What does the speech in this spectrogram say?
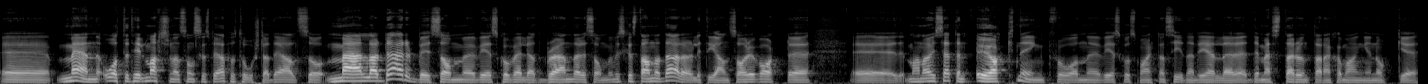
Eh, men åter till matcherna som ska spelas på torsdag, det är alltså Mälarderby som eh, VSK väljer att branda det som. Men vi ska stanna där lite grann, så har det varit eh, eh, Eh, man har ju sett en ökning från eh, VSKs marknadssida när det gäller det mesta runt arrangemangen och eh,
